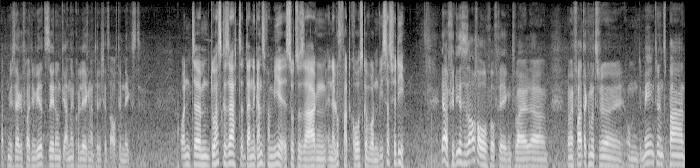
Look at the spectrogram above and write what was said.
Hat mich sehr gefreut, ihn wiederzusehen und die anderen Kollegen natürlich jetzt auch demnächst. Und ähm, du hast gesagt, deine ganze Familie ist sozusagen in der Luftfahrt groß geworden. Wie ist das für die? Ja, für die ist es auch aufregend, weil äh, mein Vater kümmert sich um den Maintenance-Part,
